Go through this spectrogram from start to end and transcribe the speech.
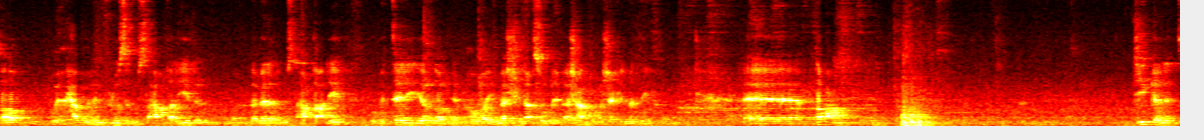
طلب ويحول الفلوس المستحقة ليه للمبالغ المستحقة عليه وبالتالي يقدر إن هو يمشي نفسه وما يبقاش عنده مشاكل مادية. آه، طبعا دي كانت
